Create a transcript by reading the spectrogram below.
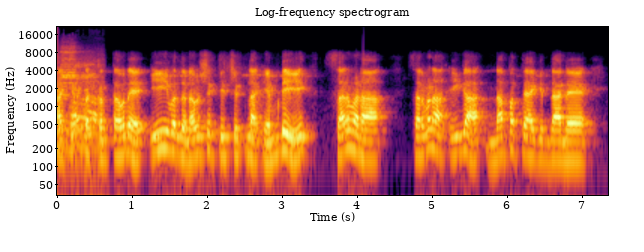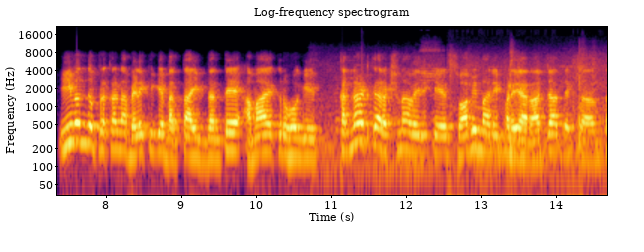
ಹಾಕಿರ್ತಕ್ಕಂಥವನೇ ಈ ಒಂದು ನವಶಕ್ತಿ ಚಿಟ್ನ ನ ಎಂ ಡಿ ಸರ್ವಣ ಸರ್ವಣ ಈಗ ನಾಪತ್ತೆ ಆಗಿದ್ದಾನೆ ಈ ಒಂದು ಪ್ರಕರಣ ಬೆಳಕಿಗೆ ಬರ್ತಾ ಇದ್ದಂತೆ ಅಮಾಯಕರು ಹೋಗಿ ಕರ್ನಾಟಕ ರಕ್ಷಣಾ ವೇದಿಕೆ ಸ್ವಾಭಿಮಾನಿ ಪಡೆಯ ರಾಜ್ಯಾಧ್ಯಕ್ಷ ಅಂತ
